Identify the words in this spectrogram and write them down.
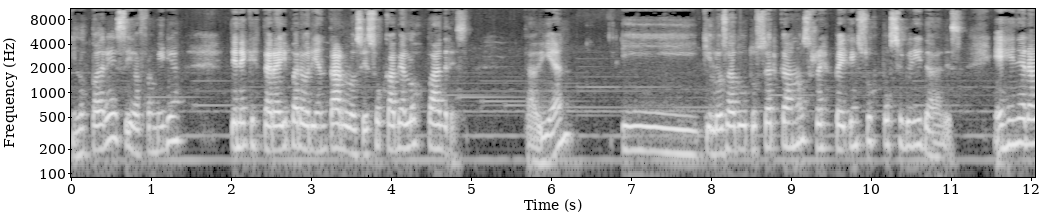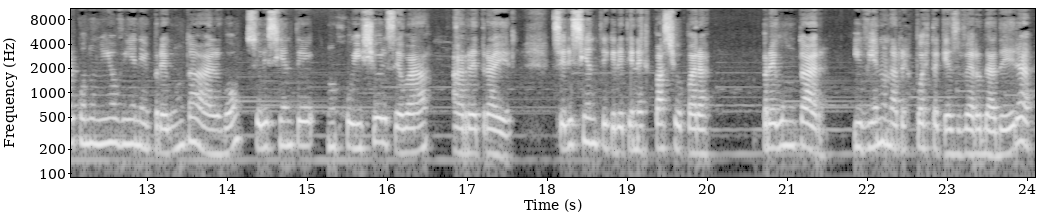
Y los padres y la familia tienen que estar ahí para orientarlos. Eso cabe a los padres. ¿Está bien? Y que los adultos cercanos respeten sus posibilidades. En general, cuando un niño viene y pregunta algo, si le siente un juicio, él se va a retraer. Si él siente que le tiene espacio para preguntar y viene una respuesta que es verdadera,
